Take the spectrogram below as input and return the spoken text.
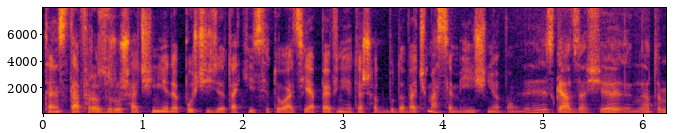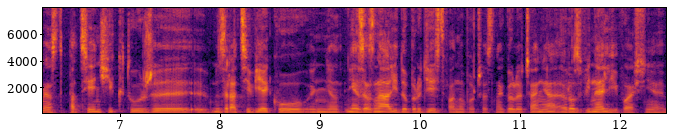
ten staw rozruszać i nie dopuścić do takiej sytuacji, a pewnie też odbudować masę mięśniową. Zgadza się. Natomiast pacjenci, którzy z racji wieku nie, nie zaznali dobrodziejstwa nowoczesnego leczenia, rozwinęli właśnie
